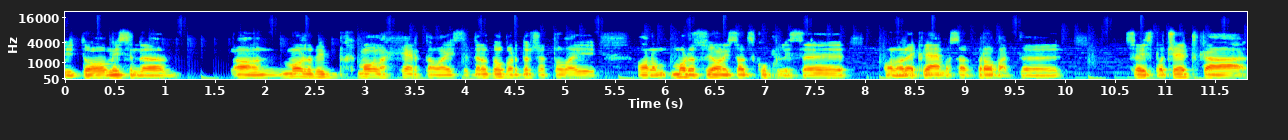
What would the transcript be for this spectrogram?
i to mislim da a, možda bi mogla Herta ovaj, se dobro držati, ovaj, ono, možda su i oni sad skupili se, ono, rekli ajmo sad probat e, sve iz početka,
